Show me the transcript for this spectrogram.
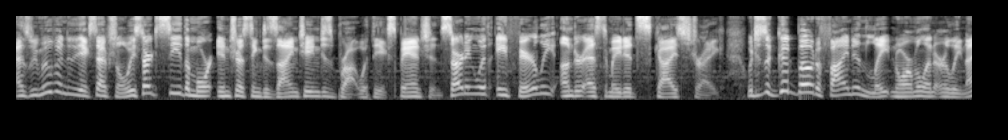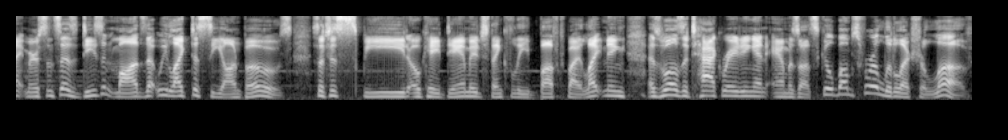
As we move into the exceptional, we start to see the more interesting design changes brought with the expansion, starting with a fairly underestimated Sky Strike, which is a good bow to find in late normal and early nightmare since it has decent mods that we like to see on bows, such as speed, okay damage, thankfully buffed by lightning, as well as attack rating and Amazon skill bumps for a little extra love.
